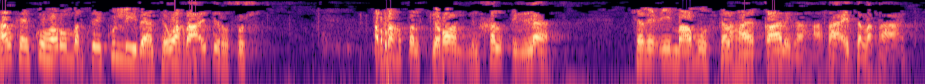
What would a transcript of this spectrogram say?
halkay ku horu martay ku liibaantay waa raacidii rususha arahd alkiraam min khalqi illah. Sharcii maamuuska lahaa ee qaaliga ahaa raacidda la raacay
